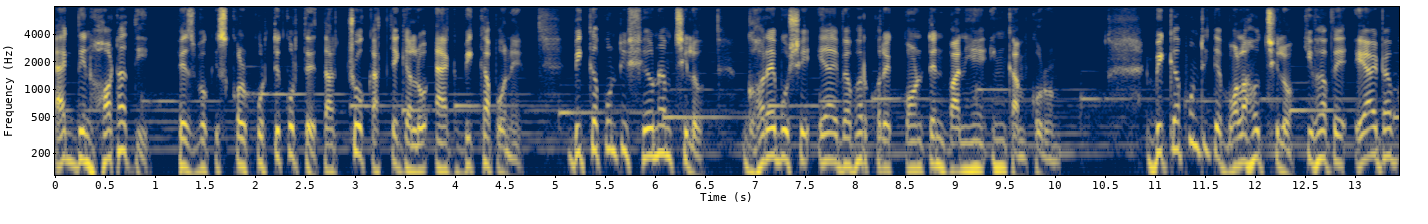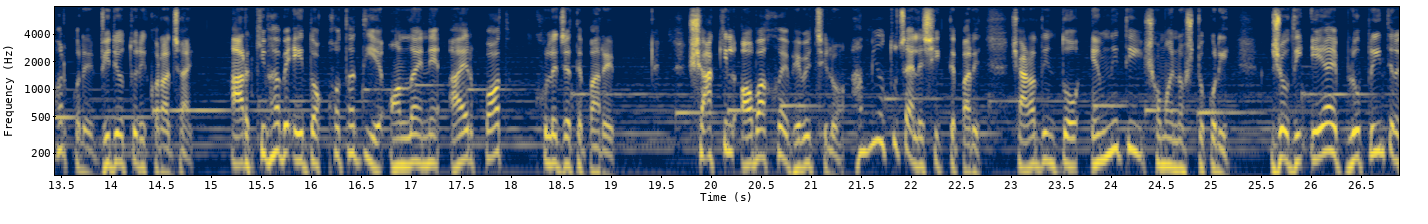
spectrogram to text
একদিন হঠাৎই ফেসবুক স্ক্রল করতে করতে তার চোখ আটকে গেল এক বিজ্ঞাপনে। বিজ্ঞাপনটি শিরোনাম ছিল, ঘরে বসে এআই ব্যবহার করে কন্টেন্ট বানিয়ে ইনকাম করুন। বিজ্ঞাপনটিতে বলা হচ্ছিল, কীভাবে এআই ব্যবহার করে ভিডিও তৈরি করা যায়? আর কীভাবে এই দক্ষতা দিয়ে অনলাইনে আয়ের পথ খুলে যেতে পারে? শাকিল অবাক হয়ে ভেবেছিল, আমিও তো চাইলে শিখতে পারি। সারাদিন তো এমনিতেই সময় নষ্ট করি। যদি এআই ব্লু প্রিন্টের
